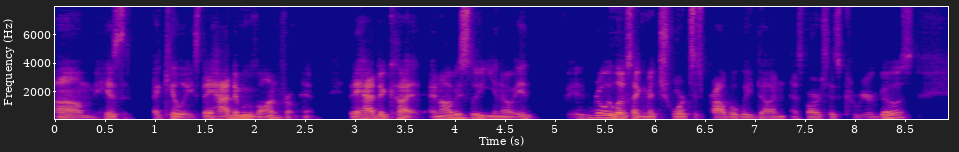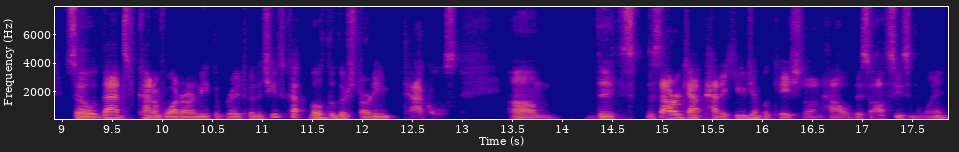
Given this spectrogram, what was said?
um, his Achilles. They had to move on from him they had to cut. And obviously, you know, it it really looks like Mitch Schwartz is probably done as far as his career goes. So that's kind of water underneath the bridge. But the Chiefs cut both of their starting tackles. Um, the, the salary cap had a huge implication on how this offseason went,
